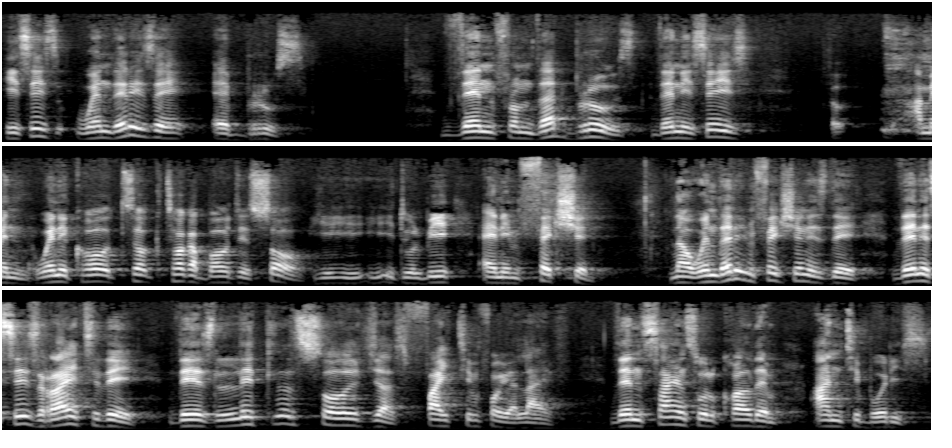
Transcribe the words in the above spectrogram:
He says, when there is a, a bruise, then from that bruise, then he says, I mean, when he call, talk, talk about a sore, he, it will be an infection. Now, when that infection is there, then it says right there, there's little soldiers fighting for your life. Then science will call them antibodies.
